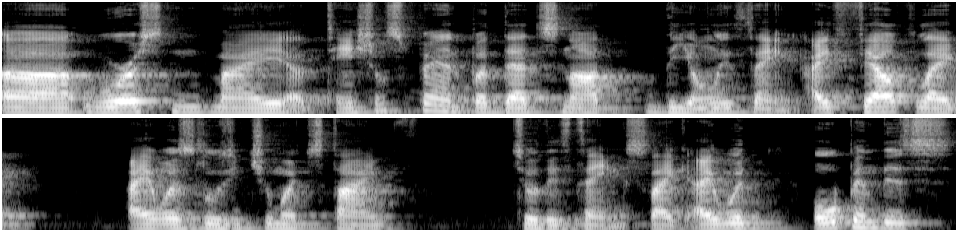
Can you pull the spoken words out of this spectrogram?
uh, worsened my attention span, but that's not the only thing. I felt like I was losing too much time to these things. Like I would open this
